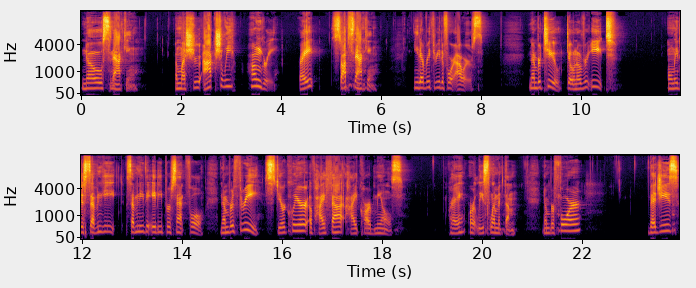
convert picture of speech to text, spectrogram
no snacking unless you're actually hungry, right? Stop snacking. Eat every three to four hours. Number two, don't overeat. Only to 70, 70 to 80% full. Number three, steer clear of high fat, high carb meals, okay? Or at least limit them. Number four, veggies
